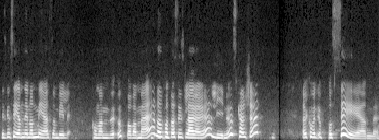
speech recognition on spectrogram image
Vi ska se om det är någon mer som vill komma upp och vara med. Någon fantastisk lärare, Linus kanske? Välkommen upp på scen!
